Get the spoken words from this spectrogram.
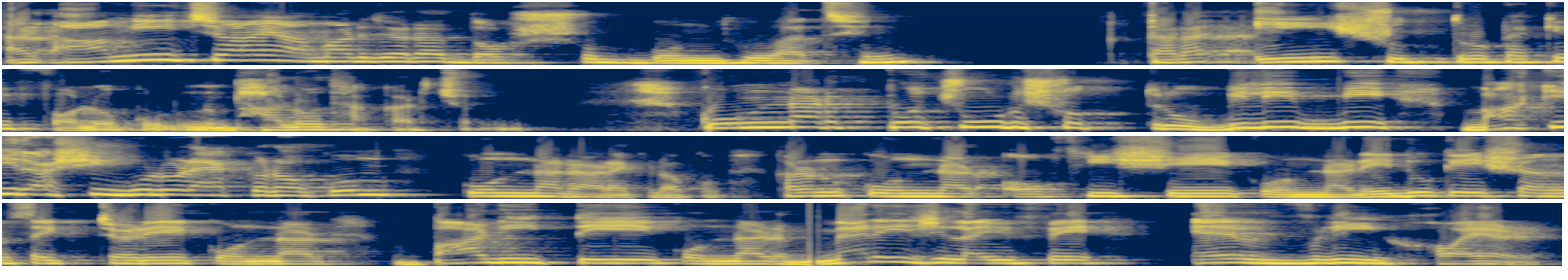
আর আমি চাই আমার যারা দর্শক বন্ধু আছেন, তারা এই সূত্রটাকে ফলো করুন ভালো থাকার জন্য। কন্যার প্রচুর শত্রু বিলিভ মি বাকি রাশিগুলোর একরকম, কন্যার আর এক রকম কারণ কন্যার অফিসে কন্যার এডুকেশন সেক্টরে কন্যার বাড়িতে, কন্যার ম্যারেজ লাইফে এভরি হয়ার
